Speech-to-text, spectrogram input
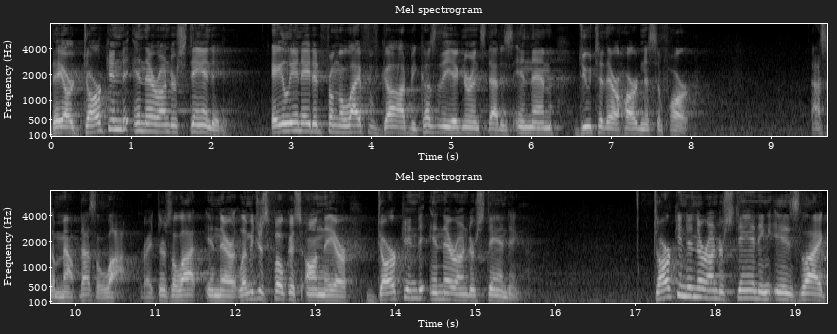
They are darkened in their understanding alienated from the life of God because of the ignorance that is in them due to their hardness of heart. That's a mount, that's a lot, right? There's a lot in there. Let me just focus on they are darkened in their understanding. Darkened in their understanding is like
